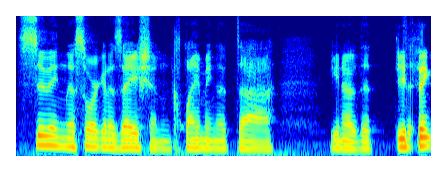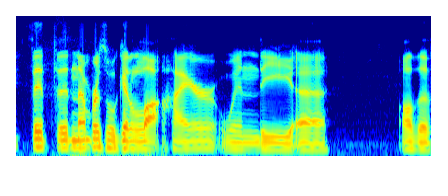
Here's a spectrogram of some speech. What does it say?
suing this organization claiming that uh, you know that Do you th- think that the numbers will get a lot higher when the uh, all the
